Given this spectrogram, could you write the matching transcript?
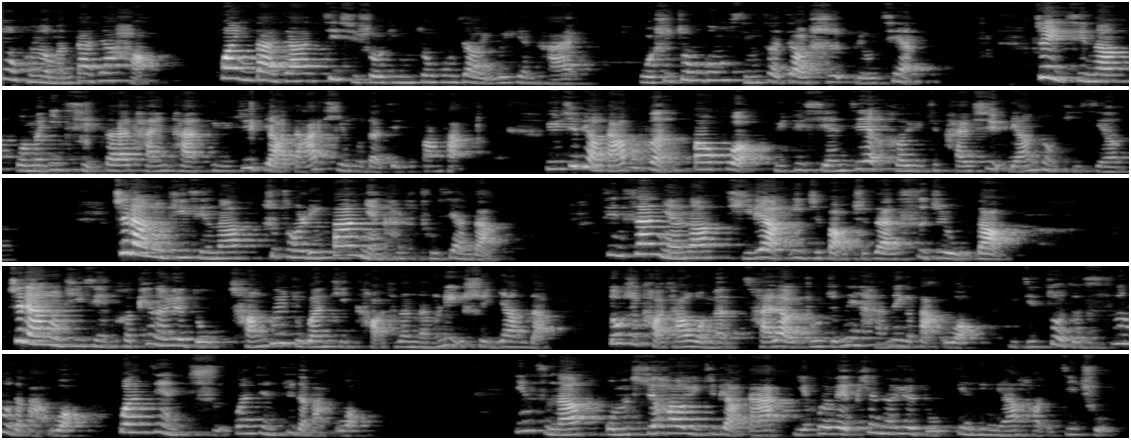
众朋友们，大家好！欢迎大家继续收听中公教育微电台，我是中公行测教师刘倩。这一期呢，我们一起再来谈一谈语句表达题目的解题方法。语句表达部分包括语句衔接和语句排序两种题型。这两种题型呢，是从零八年开始出现的，近三年呢，题量一直保持在四至五道。这两种题型和片段阅读常规主观题考察的能力是一样的。都是考察我们材料主旨内涵的一个把握，以及作者思路的把握，关键词、关键句的把握。因此呢，我们学好语句表达，也会为片段阅读奠定良好的基础。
